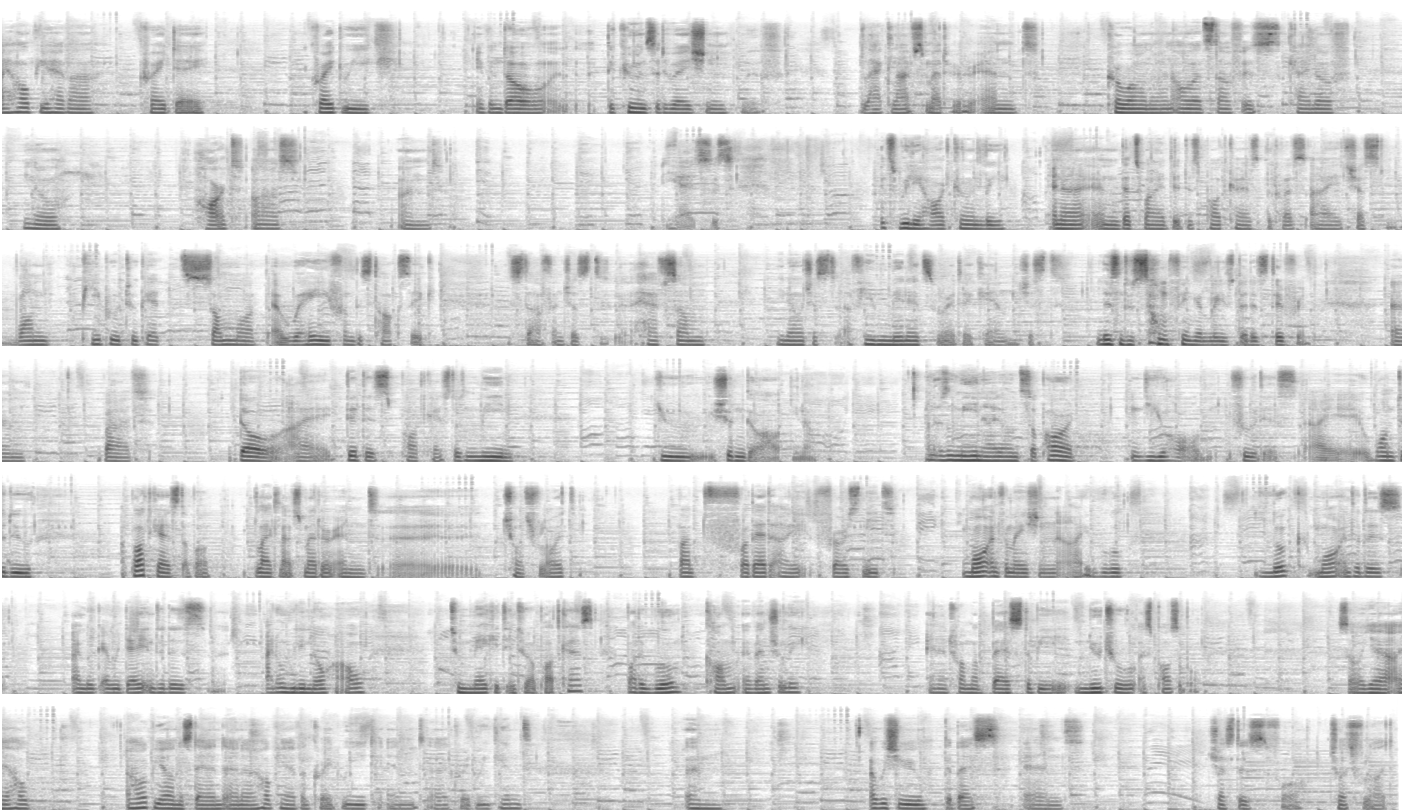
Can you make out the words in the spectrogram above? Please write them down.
I hope you have a great day, a great week, even though the current situation with Black Lives Matter and Corona and all that stuff is kind of, you know, hard on us. And yeah, it's it's it's really hard currently, and I, and that's why I did this podcast because I just want people to get somewhat away from this toxic stuff and just have some, you know, just a few minutes where they can just listen to something at least that is different. Um, but though I did this podcast doesn't mean you shouldn't go out, you know. Doesn't mean I don't support you all through this. I want to do a podcast about Black Lives Matter and uh, George Floyd, but for that I first need more information. I will look more into this. I look every day into this. I don't really know how to make it into a podcast, but it will come eventually and I try my best to be neutral as possible. So yeah, I hope I hope you understand, and I hope you have a great week and a great weekend. Um, I wish you the best and justice for George Floyd.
